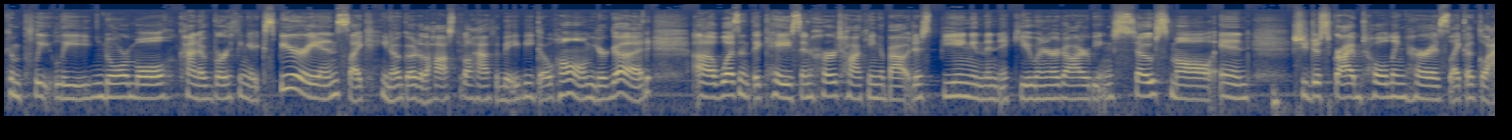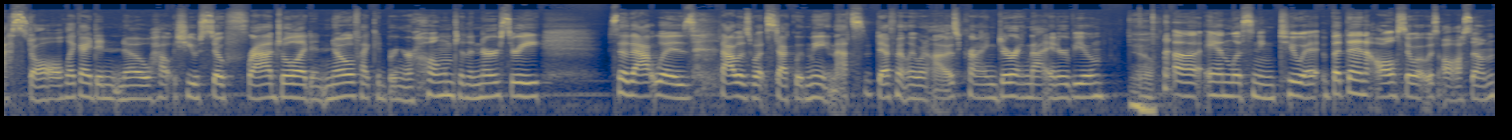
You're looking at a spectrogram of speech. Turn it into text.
completely normal kind of birthing experience, like, you know, go to the hospital, have the baby, go home, you're good, uh, wasn't the case. And her talking about just being in the NICU and her daughter being so small. And she described holding her as like a glass doll. Like, I didn't know how she was so fragile. I didn't know if I could bring her home to the nursery so that was that was what stuck with me and that's definitely when i was crying during that interview yeah. uh, and listening to it. But then also what was awesome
